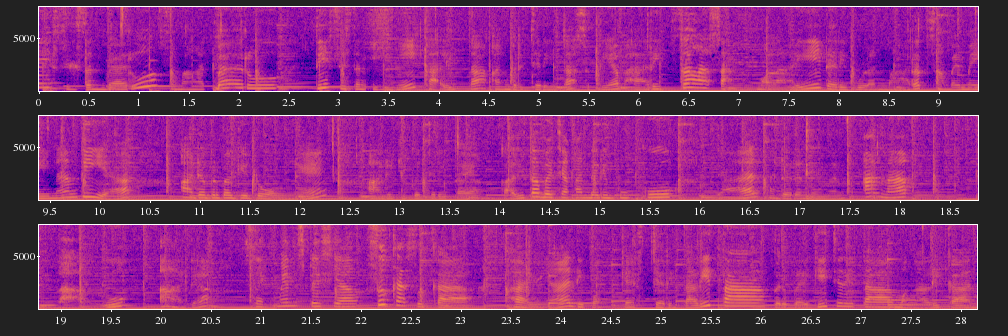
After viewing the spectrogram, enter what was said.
Hai, season baru, semangat baru. Di season ini, Kak Lita akan bercerita setiap hari Selasa, mulai dari bulan Maret sampai Mei nanti ya. Ada berbagai dongeng, ada juga cerita yang Kak Lita bacakan dari buku, dan ada renungan anak. Lalu ada segmen spesial suka-suka hanya di podcast Cerita Lita, berbagi cerita mengalihkan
